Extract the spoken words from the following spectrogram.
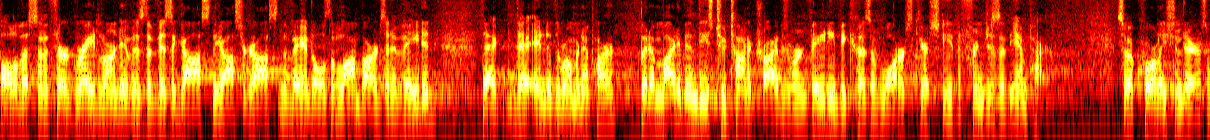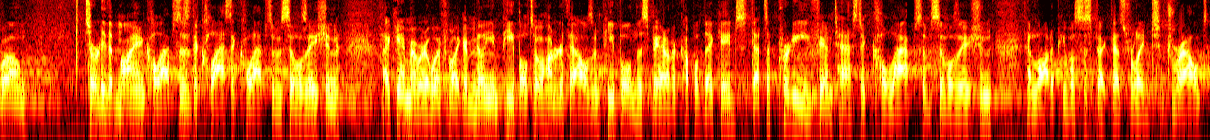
All of us in the third grade learned it was the Visigoths and the Ostrogoths and the Vandals and Lombards that invaded that, that ended the Roman Empire. But it might have been these Teutonic tribes were invading because of water scarcity at the fringes of the empire. So a correlation there as well. Certainly, the Mayan collapse is the classic collapse of a civilization. I can't remember, it went from like a million people to 100,000 people in the span of a couple decades. That's a pretty fantastic collapse of civilization, and a lot of people suspect that's related to drought.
